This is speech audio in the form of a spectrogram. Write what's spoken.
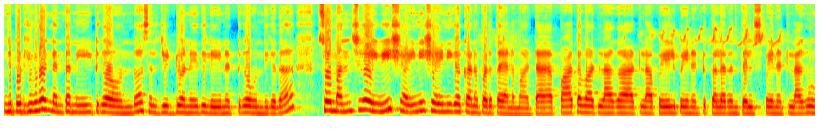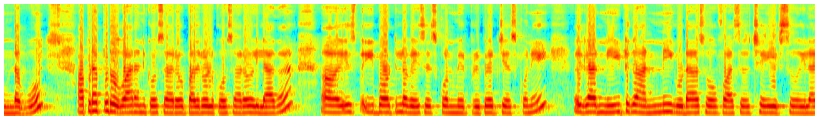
ఇప్పుడు చూడండి ఎంత నీట్గా ఉందో అసలు జిడ్డు అనేది లేనట్టుగా ఉంది కదా. సో మంచిగా ఇవి షైనీ షైనీగా కనపడతాయి అనమాట పాత వాటిలాగా అట్లా పేలిపోయినట్టు కలర్ అని తెలిసిపోయినట్లాగా ఉండవు. అప్పుడప్పుడు వారానికి ఒకసారో పది రోజులకోసారో ఒకసారో ఇలాగా ఈ- ఈ బాటిల్లో వేసేసుకొని మీరు ప్రిపేర్ చేసుకొని ఇలా నీట్గా అన్నీ కూడా సోఫాస్ చైర్స్ ఇలా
